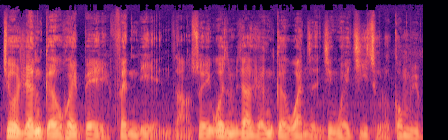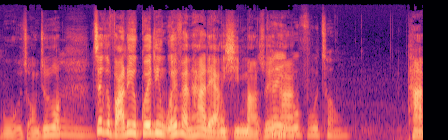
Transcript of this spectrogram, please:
就人格会被分裂，你知道？所以为什么叫人格完整性为基础的公民不服从？就是说，这个法律规定违反他的良心嘛，所以他不服从，他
